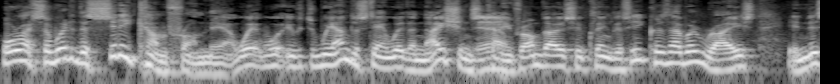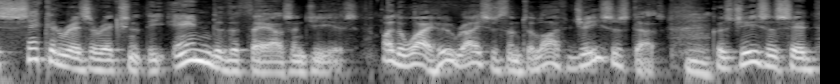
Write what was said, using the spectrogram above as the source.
all right, so where did the city come from now? Where, where, we understand where the nations Yeah. came from, those who cling to the city, because they were raised in this second resurrection at the end of the thousand years. By the way, who raises them to life? Jesus does. Because Jesus said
